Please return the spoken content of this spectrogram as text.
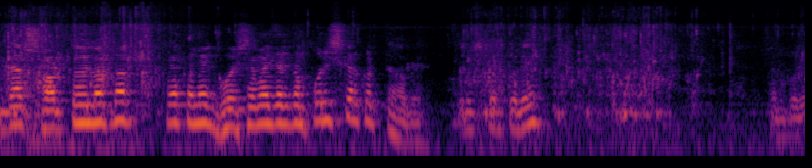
এটা শর্ত হলো আপনার প্রথমে ঘষা মেজে একদম পরিষ্কার করতে হবে। পরিষ্কার করে তারপরে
